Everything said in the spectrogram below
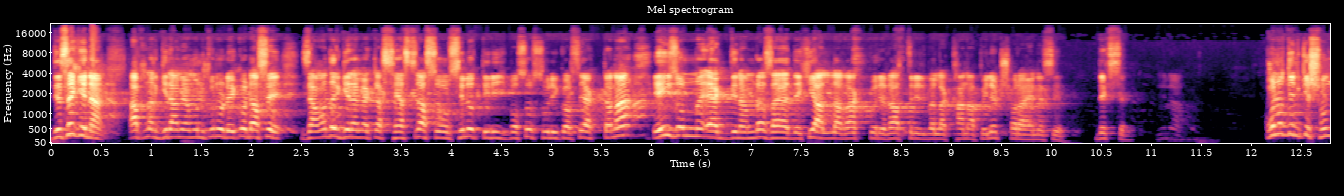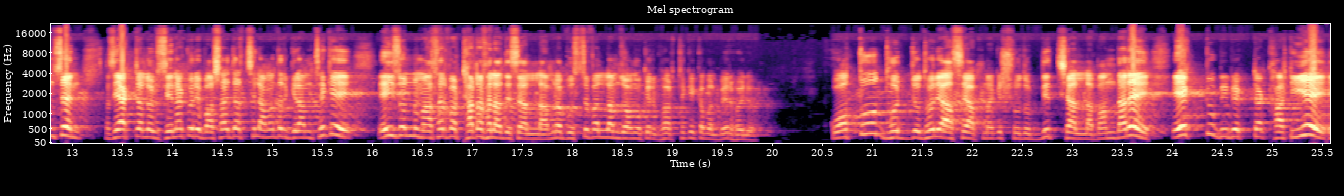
দেশে কিনা? আপনার গ্রামে এমন কোনো রেকর্ড আছে যে আমাদের গ্রামে একটা শেষরা চোর ছিল, তিরিশ বছর চুরি করছে একটা না? এই জন্য একদিন আমরা যায় দেখি আল্লাহ রাগ করে রাত্রির বেলা খানা প্লেট সরাই এনেছে। দেখছেন? কোনোদিন কি শুনছেন যে একটা লোক জেনা করে বাসায় যাচ্ছিল আমাদের গ্রাম থেকে? এই জন্য মাথার পর ঠাটা ফেলা দিয়েছে আল্লাহ। আমরা বুঝতে পারলাম যে অমুকের ঘর থেকে কেবল বের হইল। কত ধৈর্য ধরে আছে আপনাকে সুযোগ দিচ্ছে আল্লাহ বান্দারে, একটু বিবেকটা খাটিয়ে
